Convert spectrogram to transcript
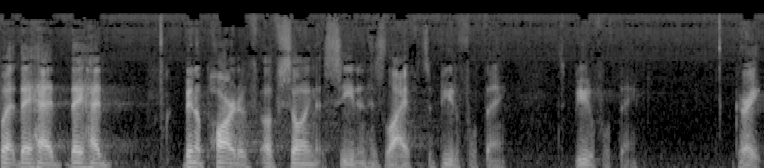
but they had, they had been a part of, of sowing that seed in his life. It's a beautiful thing. It's a beautiful thing. Great.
